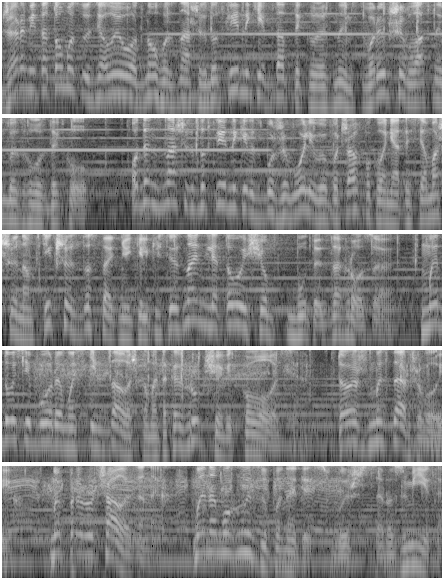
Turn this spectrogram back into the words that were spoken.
Джеремі та Томас узяли одного з наших дослідників та втекли з ним, створивши власний безглуздий клуб. Один з наших дослідників збожеволів і почав поклонятися машинам, втікши з достатньою кількістю знань для того, щоб бути загрозою. Ми досі боремось із залишками таких груп, що відкололися. Тож ми здержували їх. Ми приручали за них. Ми не могли зупинитись, ви ж це розумієте.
